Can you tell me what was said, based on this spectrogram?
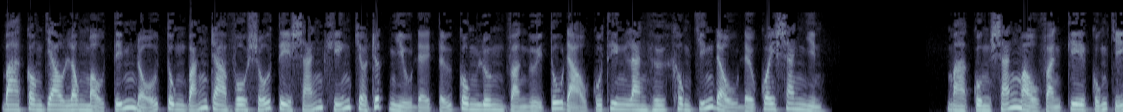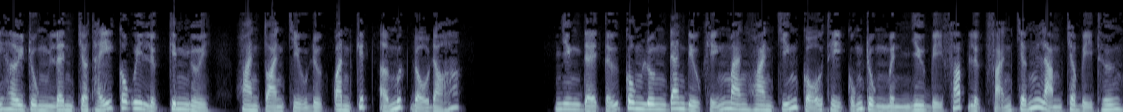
ba con dao long màu tím nổ tung bắn ra vô số tia sáng khiến cho rất nhiều đệ tử Côn Luân và người tu đạo của Thiên lang hư không chiến đầu đều quay sang nhìn. Mà quần sáng màu vàng kia cũng chỉ hơi rung lên cho thấy có uy lực kinh người, hoàn toàn chịu được oanh kích ở mức độ đó. Nhưng đệ tử Côn Luân đang điều khiển mang hoang chiến cổ thì cũng rùng mình như bị pháp lực phản chấn làm cho bị thương.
